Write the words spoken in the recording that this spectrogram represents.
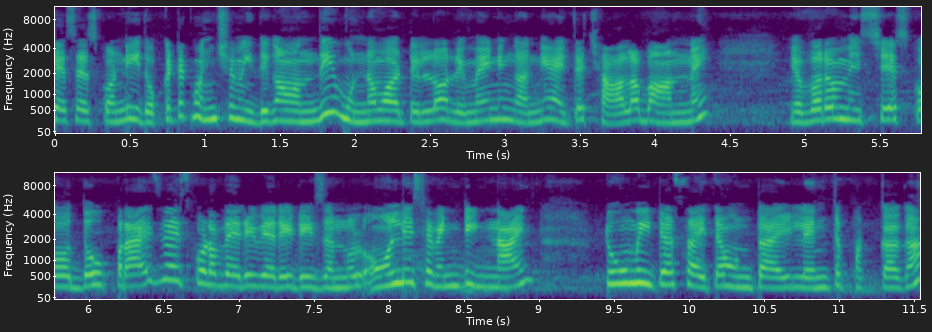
చేసేసుకోండి. ఇది ఒకటే కొంచెం ఇదిగా ఉంది. ఉన్న వాటిల్లో రిమైనింగ్ అన్నీ అయితే చాలా బాగున్నాయి. ఎవరో మిస్ చేసుకోవద్దు. ప్రైస్ వైజ్ కూడా very very reasonable only seventy nine two metres అయితే ఉంటాయి లెంత్ పక్కగా.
